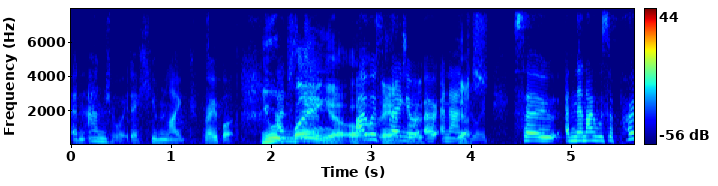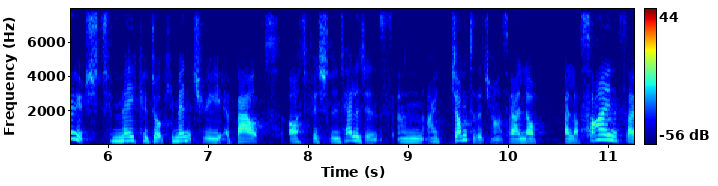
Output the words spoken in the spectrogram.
an android, a human-like robot. You were And, playing a- a- I was an playing android, a- an yes. android. So, and then I was approached to make a documentary about artificial intelligence, and I jumped at the chance. I love, I love science. I,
